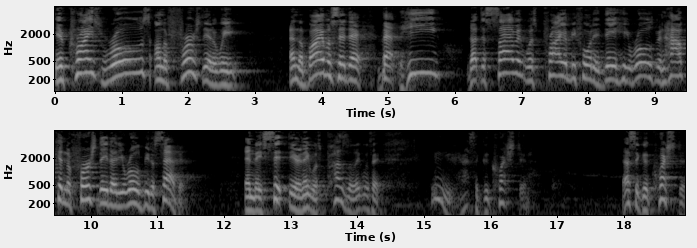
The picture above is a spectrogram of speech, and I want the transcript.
If Christ rose on the first day of the week, and the Bible said that, that he, that the Sabbath was prior before the day he rose, but how can the first day that he rose be the Sabbath? And they sit there and they was puzzled. They was say, hmm, that's a good question. That's a good question.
